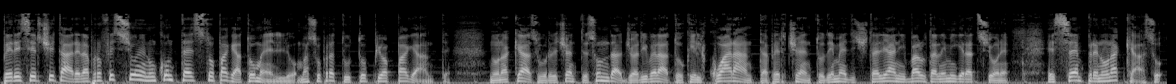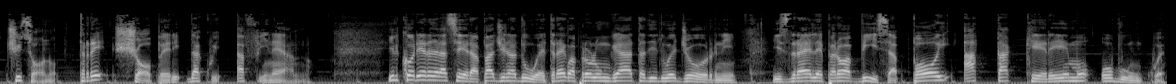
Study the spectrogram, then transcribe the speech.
per esercitare la professione in un contesto pagato meglio, ma soprattutto più appagante. Non a caso un recente sondaggio ha rivelato che il 40% dei medici italiani valuta valuta l'emigrazione e sempre non a caso ci sono tre scioperi da qui a fine anno. Il Corriere della Sera, pagina 2, tregua prolungata di due giorni. Israele però avvisa, poi attaccheremo ovunque.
